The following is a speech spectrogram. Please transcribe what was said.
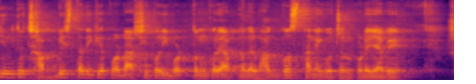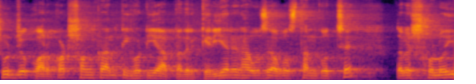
কিন্তু ছাব্বিশ তারিখের পর রাশি পরিবর্তন করে আপনাদের ভাগ্যস্থানে গোচর করে যাবে। সূর্য কর্কট সংক্রান্তি ঘটিয়ে আপনাদের কেরিয়ারের হাউসে অবস্থান করছে। তবে ষোলোই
